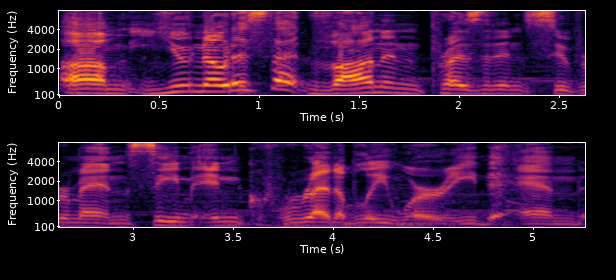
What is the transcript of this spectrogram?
um, you notice that Vaughn and President Superman seem incredibly worried, and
